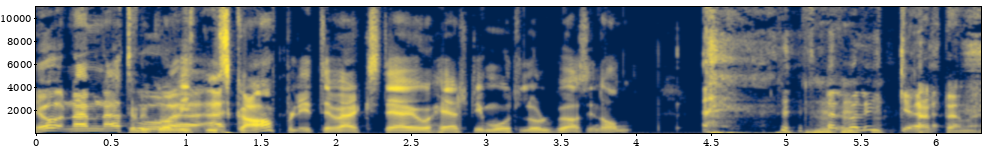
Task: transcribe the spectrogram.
Jo, nei, men jeg Skal du tror gå eh, vitenskapelig til verks? Det er jo helt imot Lolbua sin ånd. det var ikke Helt enig.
